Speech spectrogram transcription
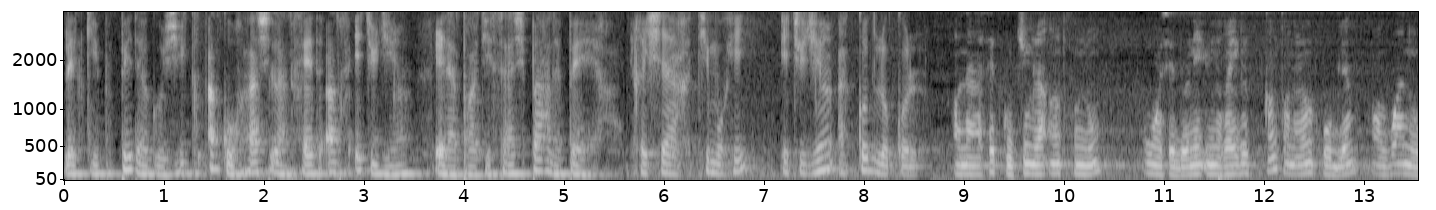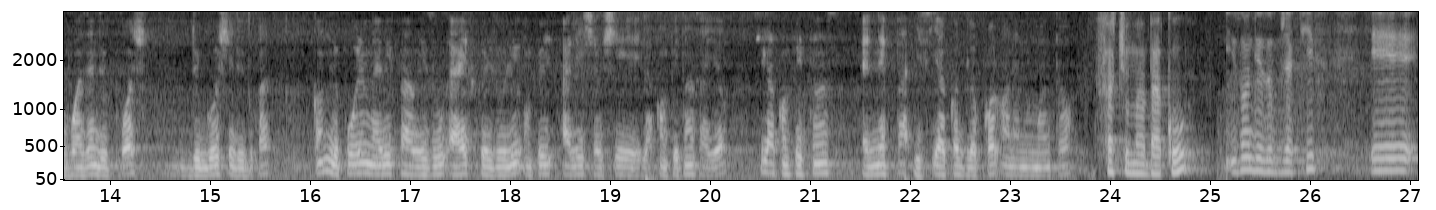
L'équipe pédagogique encourage l'entraide entre étudiants et l'apprentissage par le pairs. Richard Timori, étudiant à Code Local. On a cette coutume-là entre nous où on s'est donné une règle. Quand on a un problème, on voit nos voisins de proche, de gauche et de droite quand le problème n'arrive pas à, être résolu, on peut aller chercher la compétence ailleurs. Si la compétence, elle n'est pas ici à Code Local, on a nos mentors. Fatuma Bako. Ils ont des objectifs et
